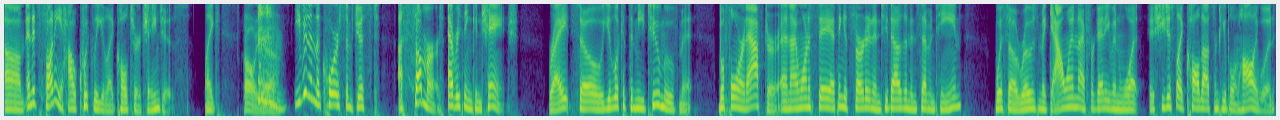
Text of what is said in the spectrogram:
um, and it's funny how quickly, like, culture changes. Like, Oh yeah. even in the course of just a summer, everything can change, right? So you look at the Me Too movement before and after, and I want to say I think it started in 2017 with uh, Rose McGowan. I forget even what she just like called out some people in Hollywood.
